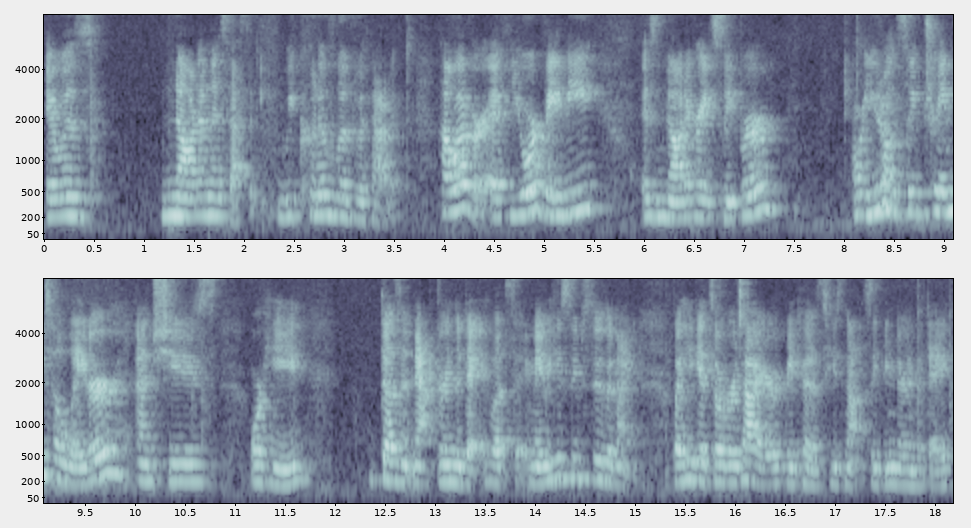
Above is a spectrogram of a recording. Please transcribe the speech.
It was not a necessity. We could have lived without it. However, if your baby is not a great sleeper, or you don't sleep train till later and she's, or he, doesn't nap during the day, let's say, maybe he sleeps through the night but he gets overtired because he's not sleeping during the day.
